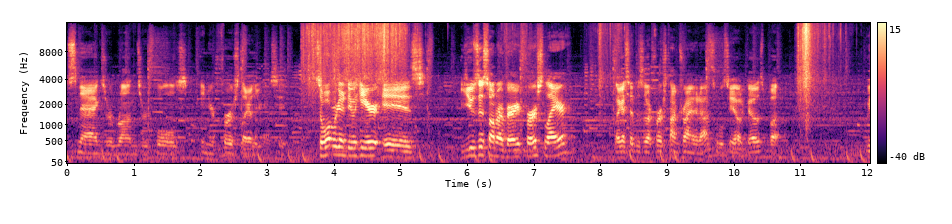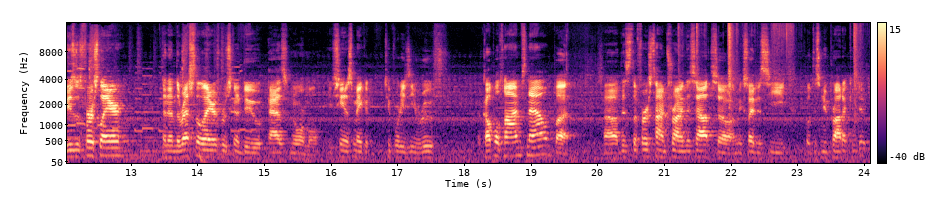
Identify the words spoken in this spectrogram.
snags or runs or pulls in your first layer that you're gonna see. So what we're gonna do here is use this on our very first layer. Like I said, this is our first time trying it out, so we'll see how it goes, but we use this first layer, and then the rest of the layers we're just gonna do as normal. You've seen us make a 240Z roof a couple times now, but uh, this is the first time trying this out, so I'm excited to see what this new product can do.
